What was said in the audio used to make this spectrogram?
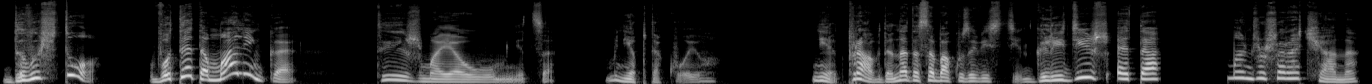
Да вы что? Вот эта маленькая? Ты ж моя умница. Мне б такую. Нет, правда, надо собаку завести. Глядишь, это Манжу Шарачана,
